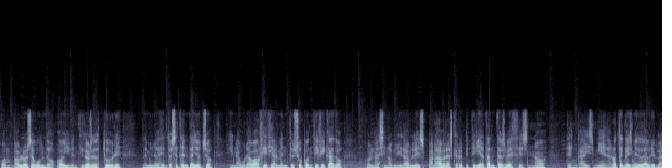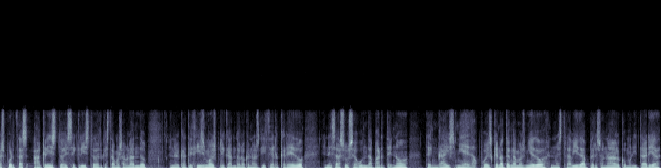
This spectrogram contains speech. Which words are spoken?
Juan Pablo II. Hoy, 22 de octubre de 1978, inauguraba oficialmente su pontificado con las inolvidables palabras que repetiría tantas veces, no tengáis miedo, no tengáis miedo de abrir las puertas a Cristo, ese Cristo del que estamos hablando en el catecismo, explicando lo que nos dice el credo en esa su segunda parte, no tengáis miedo. Pues que no tengamos miedo en nuestra vida personal, comunitaria,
